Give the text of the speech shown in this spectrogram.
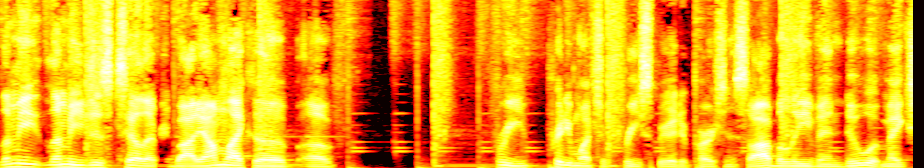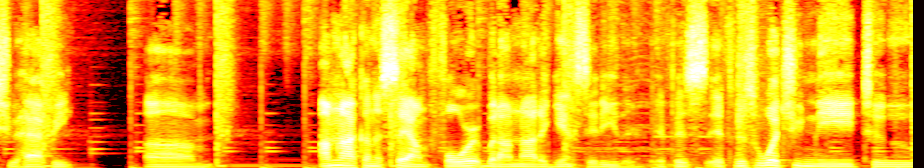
let me let me just tell everybody I'm like a, a free pretty much a free spirited person. So I believe in do what makes you happy. Um, I'm not gonna say I'm for it, but I'm not against it either. If it's if it's what you need to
